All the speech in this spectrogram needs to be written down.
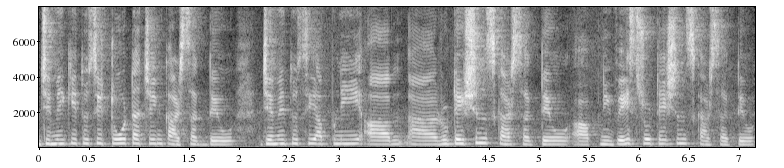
ਜਿਵੇਂ ਕਿ ਤੁਸੀਂ ਟੋ ਟੱਚਿੰਗ ਕਰ ਸਕਦੇ ਹੋ, ਜਿਵੇਂ ਤੁਸੀਂ ਆਪਣੀ ਰੋਟੇਸ਼ਨਸ ਕਰ ਸਕਦੇ ਹੋ, ਆਪਣੀ ਵੇਸਟ ਰੋਟੇਸ਼ਨਸ ਕਰ ਸਕਦੇ ਹੋ,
